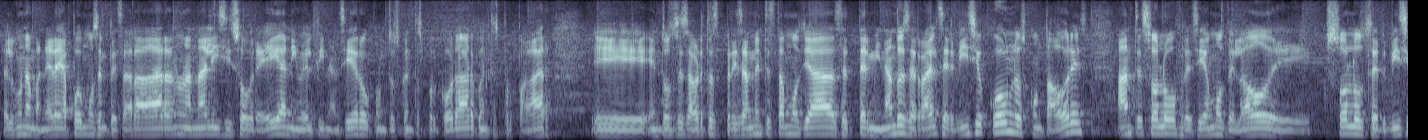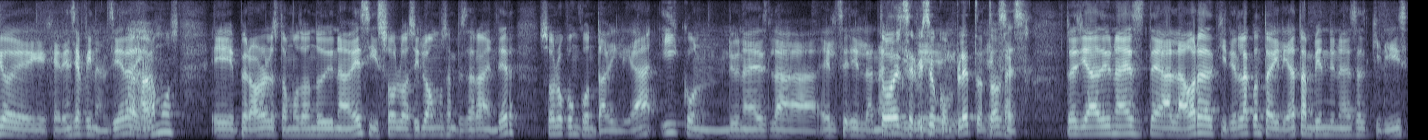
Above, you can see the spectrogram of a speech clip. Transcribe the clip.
de alguna manera ya podemos empezar a dar un análisis sobre ella a nivel financiero, con tus cuentas por cobrar, cuentas por pagar. Eh, entonces ahorita precisamente estamos ya terminando de cerrar el servicio con los contadores. Antes solo ofrecíamos del lado de solo servicio de gerencia financiera, digamos, eh, pero ahora lo estamos dando de una vez y solo así lo vamos a empezar a vender, solo con contabilidad y con de una vez la, el, análisis. Todo el servicio completo, entonces. Entonces ya de una vez, a la hora de adquirir la contabilidad, también de una vez adquirís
